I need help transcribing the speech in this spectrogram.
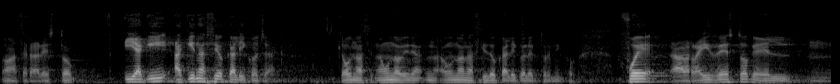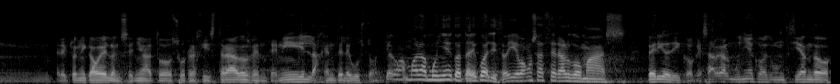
Vamos a cerrar esto. Y aquí, aquí nació Calico Jack, que aún aún no ha nacido Calico Electrónico. Fue a raíz de esto que él Electrónica Web lo enseñó a todos sus registrados, 20.000, la gente le gustó, tío, vamos al muñeco, tal y cual. Dice, oye, vamos a hacer algo más periódico, que salga el muñeco anunciando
